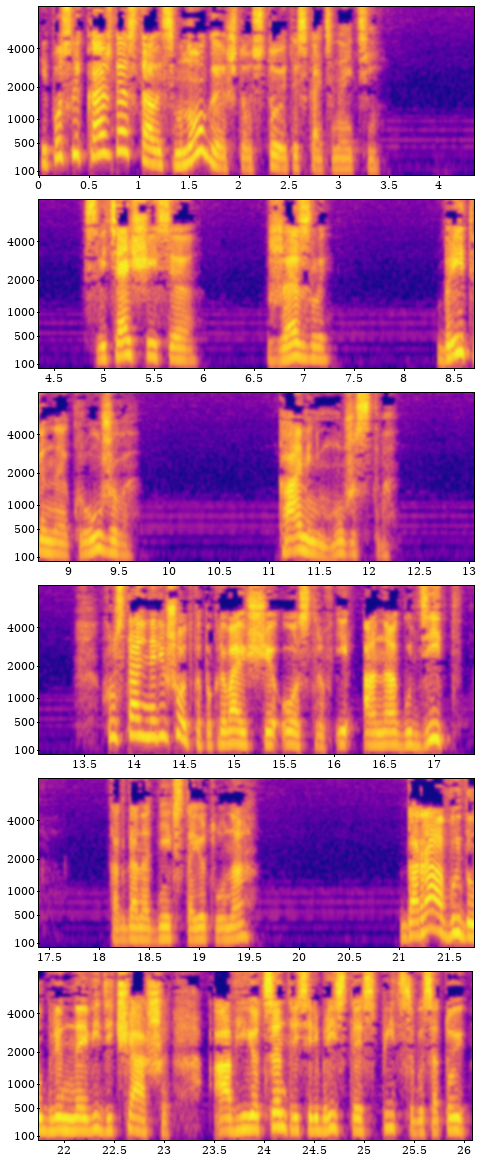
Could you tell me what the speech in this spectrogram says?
и после каждой осталось многое, что стоит искать и найти. Светящиеся жезлы, бритвенное кружево, камень мужества. Хрустальная решетка, покрывающая остров, и она гудит, когда над ней встает луна. Гора, выдолбленная в виде чаши, а в ее центре серебристая спица высотой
